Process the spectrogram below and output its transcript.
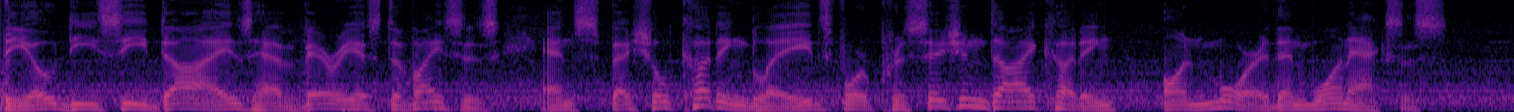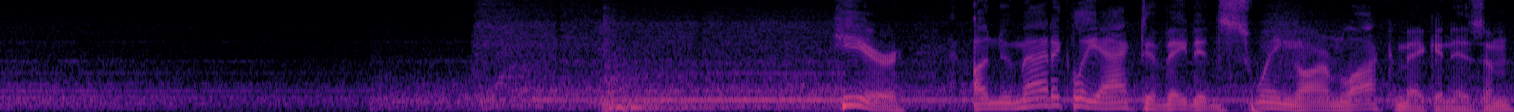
The ODC dies have various devices and special cutting blades for precision die cutting on more than one axis. Here, a pneumatically activated swing arm lock mechanism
